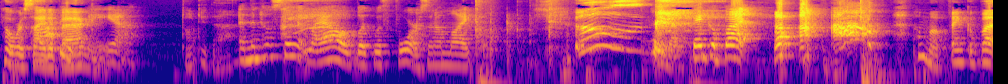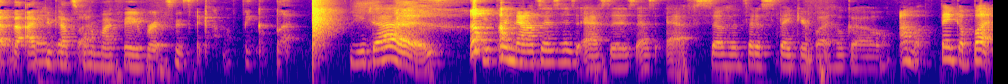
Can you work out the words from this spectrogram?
He'll recite it copies back. me, yeah. Don't do that. And then he'll say it loud, like with force, and I'm like, think a butt. I'm a think a butt. That I think that's one of my favorites. He's like, I'm a think a butt. He does. He pronounces his S's as F's. So instead of spank your butt, he'll go, I'm a think a butt.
